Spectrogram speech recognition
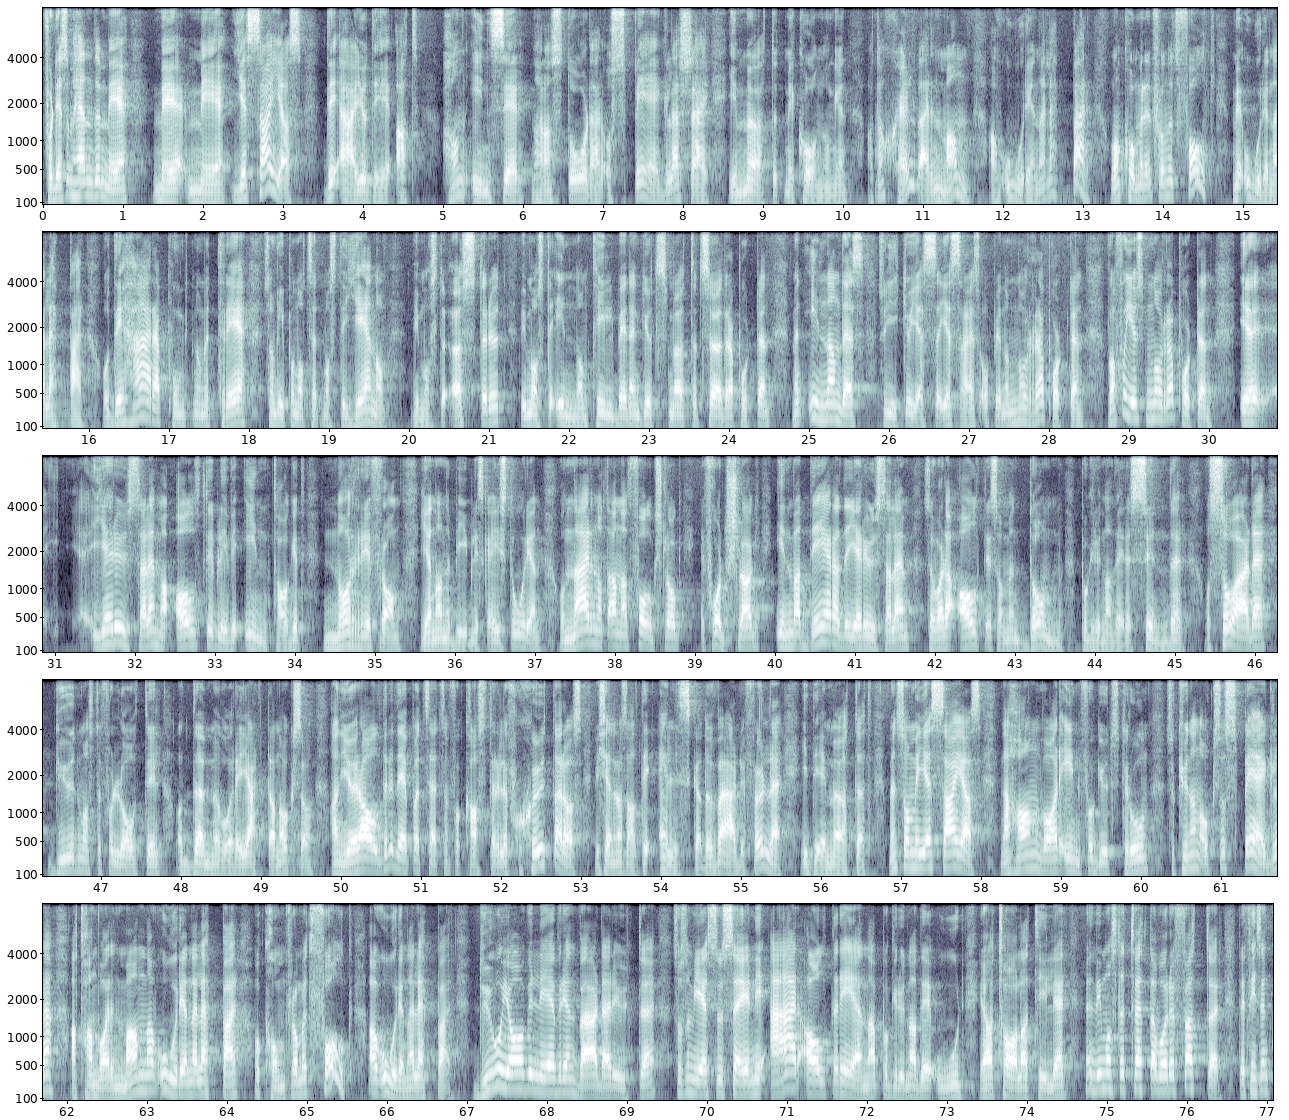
För det som händer med, med, med Jesajas, det är ju det att han inser når han står der og spegler seg i møtet med konungen at han selv er en mann av orene lepper. Og han kommer fra et folk med orene lepper. Og det her er punkt nummer tre som vi på noe sett måtte igenom. Vi måste österut, vi måste inom tillbedjan, gudsmötet, södra porten. Men innan dess så gick ju Jesajas upp genom norra porten. Varför just norra porten? Jerusalem har alltid blivit intaget norrifrån genom den bibliska historien. Och när något annat folkslag, folkslag Jerusalem så var det alltid som en dom på grund av deres synder. Och så är det, Gud måste få lov till att döma våra hjärtan också. Han gör aldrig det på ett sätt som förkastar eller förskjuter oss. Vi känner oss alltid älskade och värdefulla i det mötet. Men som med Jesajas, när han var inför Guds tron så kunde han också spegla at han var en mann av ordrene lepper og kom fra et folk av ordrene lepper. Du og jeg, vi lever i en verd der ute, så som Jesus sier, ni er alt rena på grunn av det ord jeg har talt til dere, men vi måste tvätta våre føtter. Det finns en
